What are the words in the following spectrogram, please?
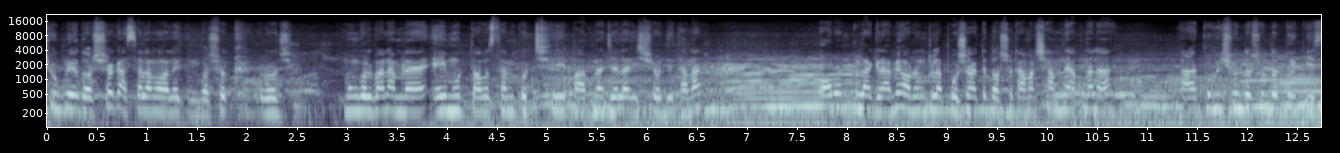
সুপ্রিয় দর্শক, আসসালামু আলাইকুম। দর্শক, রোজ মঙ্গলবার আমরা এই মুহূর্তে অবস্থান করছি পাবনা জেলার ঈশ্বরদী থানার অরণকুলা গ্রামে, অরণকুলা পশু হাটে দর্শক, আমার সামনে আপনারা খুবই সুন্দর সুন্দর দুই পিস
